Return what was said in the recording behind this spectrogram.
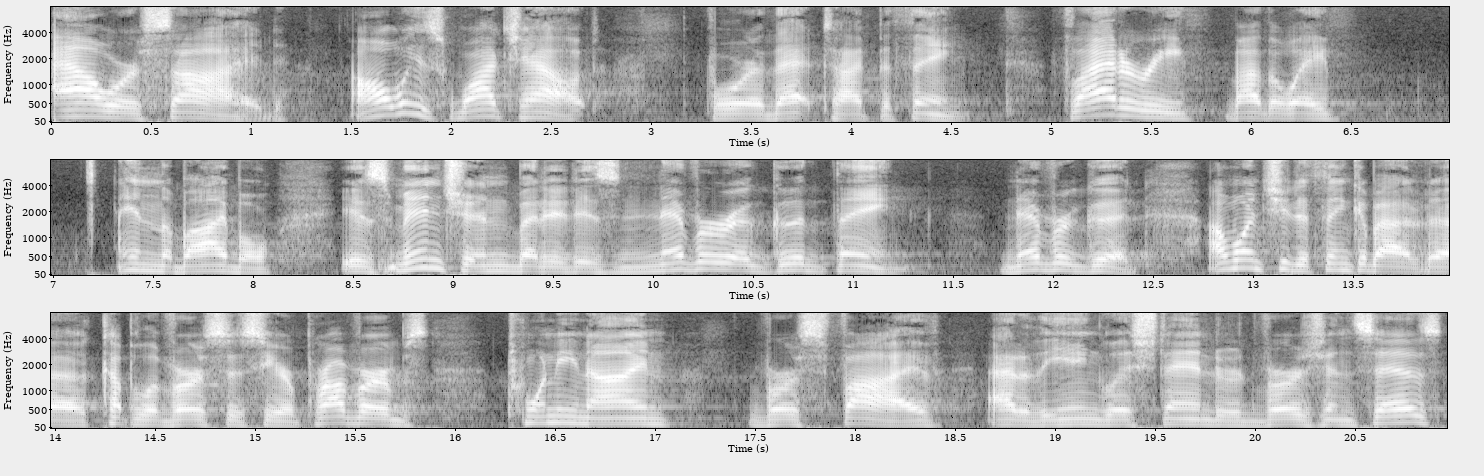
our side. Always watch out for that type of thing. Flattery, by the way, in the Bible is mentioned, but it is never a good thing. Never good. I want you to think about a couple of verses here. Proverbs 29, verse 5 out of the English Standard Version says,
